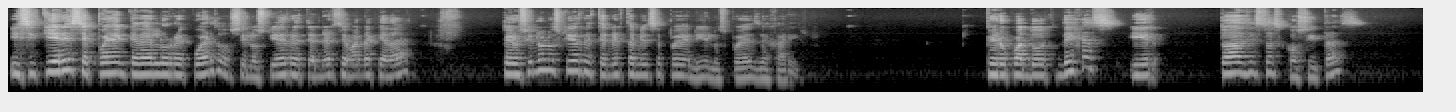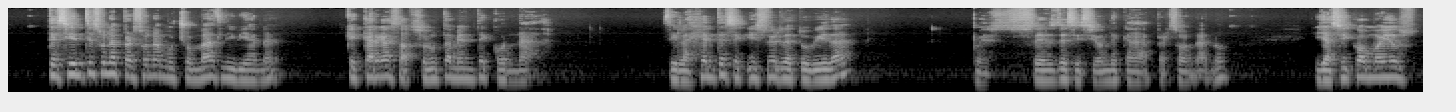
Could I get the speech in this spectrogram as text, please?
Y si quieres, se pueden quedar los recuerdos. Si los quieres retener, se van a quedar. Pero si no los quieres retener, también se pueden ir, los puedes dejar ir. Pero cuando dejas ir todas estas cositas, te sientes una persona mucho más liviana que cargas absolutamente con nada. Si la gente se quiso ir de tu vida, pues es decisión de cada persona, ¿no? Y así como ellos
